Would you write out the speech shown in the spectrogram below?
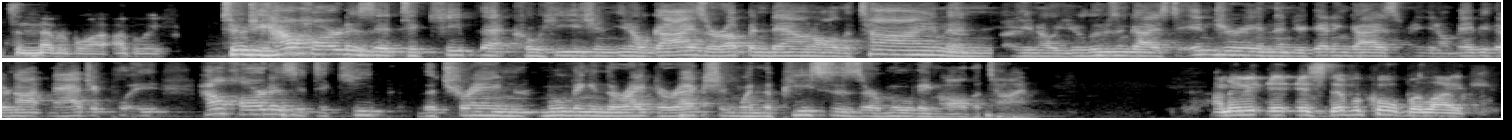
It's inevitable, I, I believe. Tunji, how hard is it to keep that cohesion? You know, guys are up and down all the time, and you know you're losing guys to injury, and then you're getting guys. You know, maybe they're not magic play. How hard is it to keep the train moving in the right direction when the pieces are moving all the time? I mean, it, it's difficult, but like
